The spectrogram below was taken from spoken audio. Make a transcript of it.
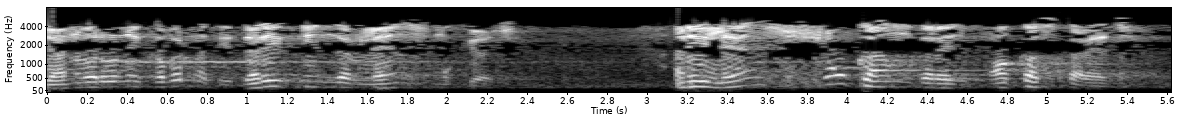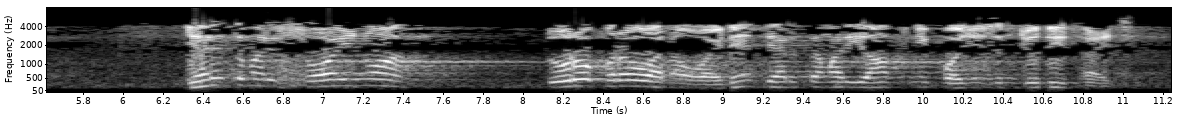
જાનવરોને ખબર નથી. દરેકની અંદર લેન્સ મૂક્યો છે. અને એ લેન્સ શું કામ કરે છે? ફોકસ કરે છે. જ્યારે તમારે સોયનો દોરો પરવવાનો હોય ને, ત્યારે તમારી આંખની પોઝિશન જુદી થાય છે.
